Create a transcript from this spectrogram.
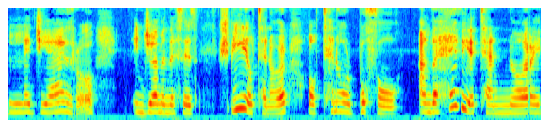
leggero, in German this is Spieltenor or tenor buffo, and the heavier tenore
